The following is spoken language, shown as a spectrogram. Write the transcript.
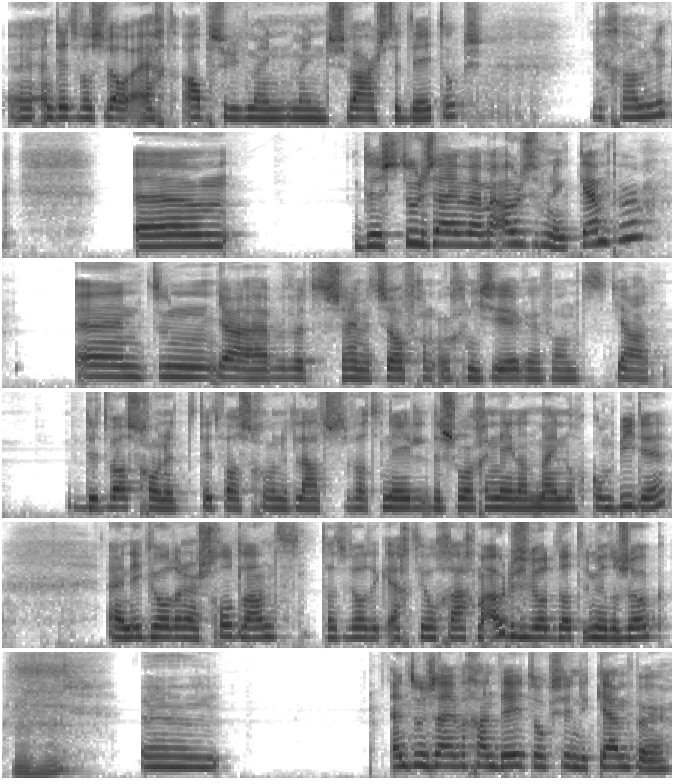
Uh, en dit was wel echt absoluut mijn, mijn zwaarste detox, lichamelijk. Um, dus toen zijn we, mijn ouders hebben een camper. En toen ja, hebben we het, zijn we het zelf gaan organiseren. Want ja, dit was gewoon het, dit was gewoon het laatste wat de zorg in Nederland mij nog kon bieden. En ik wilde naar Schotland. Dat wilde ik echt heel graag. Mijn ouders wilden dat inmiddels ook. Mm -hmm. um, en toen zijn we gaan detoxen in de camper.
